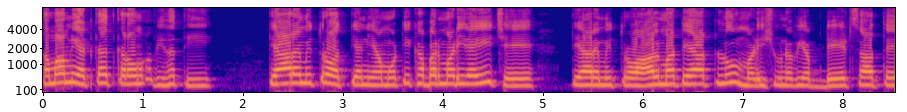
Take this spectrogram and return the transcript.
તમામની અટકાયત કરવામાં આવી હતી. ત્યારે મિત્રો અત્યારની આ મોટી ખબર મળી રહી છે. ત્યારે મિત્રો હાલ માટે આટલું. મળીશું નવી અપડેટ સાથે.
